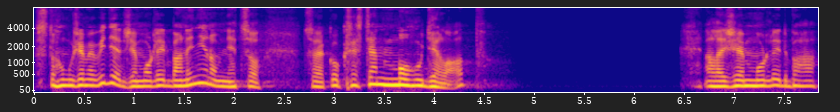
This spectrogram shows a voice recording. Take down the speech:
z toho můžeme vidět, že modlitba není jenom něco, co jako křesťan mohu dělat, ale že modlitba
